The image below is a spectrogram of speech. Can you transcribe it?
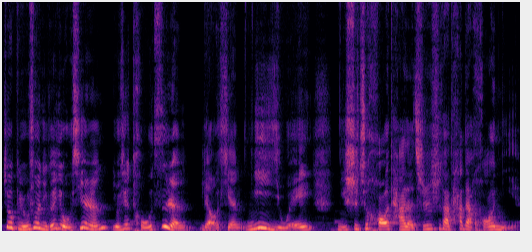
就比如说，你跟有些人、有些投资人聊天，你以为你是去薅他的，其实是他他在薅你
